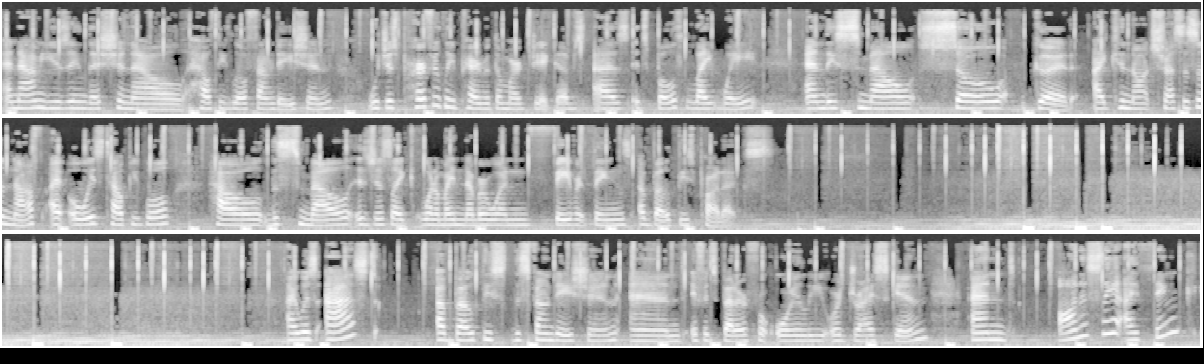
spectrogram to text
And now I'm using the Chanel Healthy Glow Foundation, which is perfectly paired with the Marc Jacobs as it's both lightweight and they smell so good. I cannot stress this enough. I always tell people how the smell is just like one of my number one favorite things about these products. I was asked about this this foundation and if it's better for oily or dry skin and honestly I think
